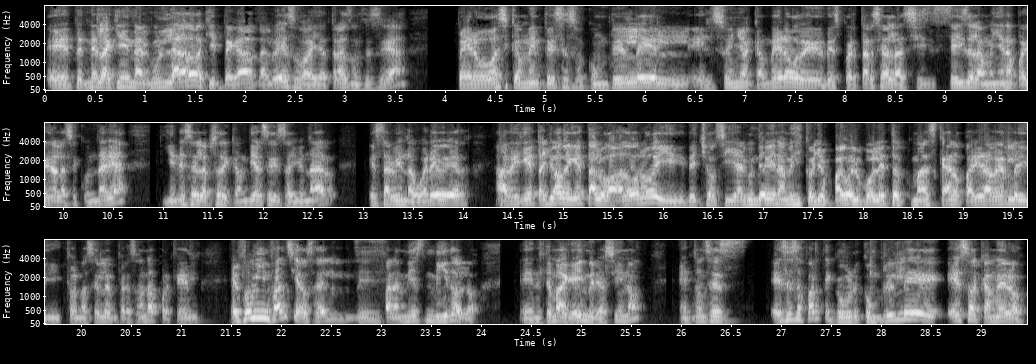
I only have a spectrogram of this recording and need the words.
Eh, tenerla aquí en algún lado, aquí pegado tal vez, o allá atrás, donde sea. Pero básicamente es eso, cumplirle el, sueño a Camero de despertarse a las 6 de la mañana para ir a la secundaria y en ese lapso de cambiarse desayunar, estar viendo a Wherever, a Vegeta. Yo a Vegeta lo adoro y de hecho si algún día viene a México yo pago el boleto más caro para ir a verlo y conocerlo en persona porque él, él fue mi infancia, o sea, él para mí es mi ídolo en el tema de gamer y así, ¿no? Entonces es esa parte, cumplirle eso a Camero.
